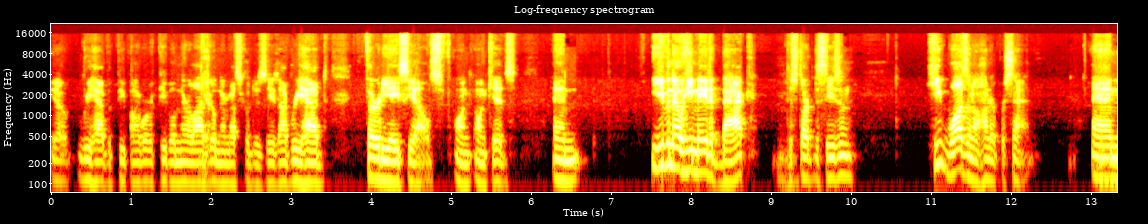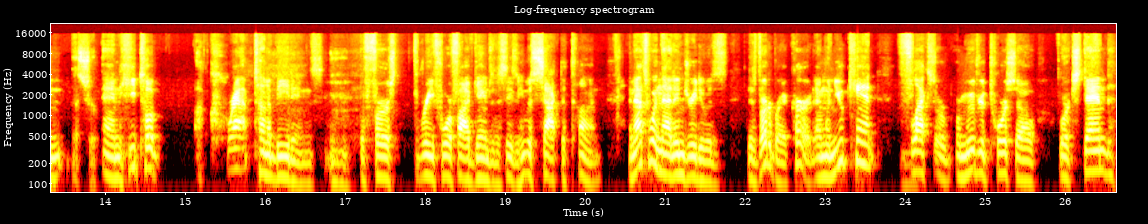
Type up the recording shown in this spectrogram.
you know rehab with people. I work with people with neurological and neuromuscular disease. I've rehabbed 30 ACLs on on kids, and even though he made it back to start the season, he wasn't 100 percent, and that's true. and he took a crap ton of beatings Mhm. the first three, four, five games of the season. He was sacked a ton, and that's when that injury to his his vertebrae occurred. And when you can't flex or, or move your torso or extend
